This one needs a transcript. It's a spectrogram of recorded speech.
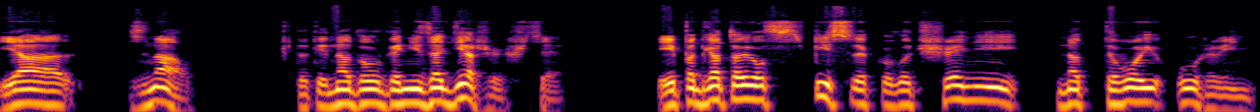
Я знал, что ты надолго не задержишься, и подготовил список улучшений на твой уровень.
